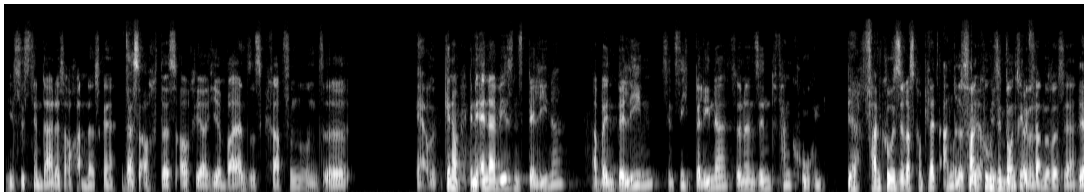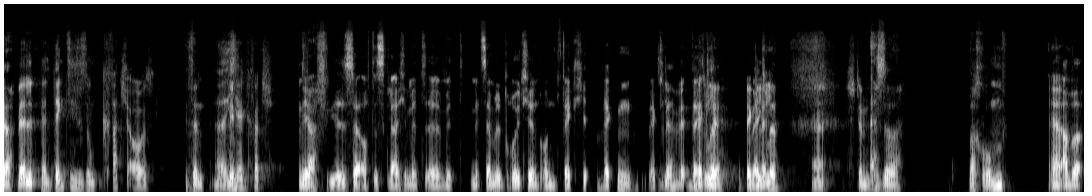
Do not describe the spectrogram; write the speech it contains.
Wie ist es denn da? Das ist auch anders, gell? Das auch, das auch, ja, hier in Bayern sind es Krapfen und äh, Ja, genau. In NRW sind es Berliner, aber in Berlin sind es nicht Berliner, sondern sind Pfannkuchen. Ja, Pfannkuchen sind was komplett Und anderes. Pfannkuchen ja, sind bei uns wieder was anderes, ja. Ja. Wer, wer denkt sich so einen Quatsch aus? Dann Das ist nimm- ja Quatsch. Ja, ist ja auch das gleiche mit, äh, mit, mit Semmelbrötchen und Weck, Wecken, Weckle? We- Weckle. Weckle. Weckle. Ja, stimmt. Also, warum? ja. Aber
